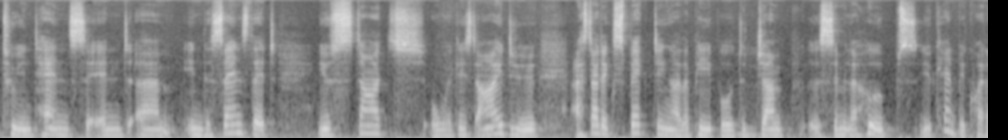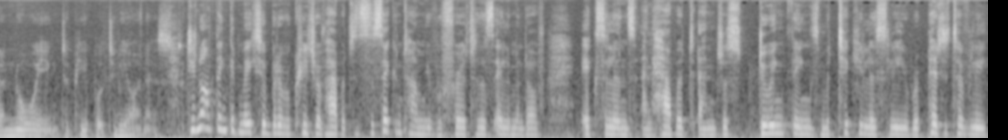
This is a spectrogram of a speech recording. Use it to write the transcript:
too intense and um, in the sense that you start, or at least I do, I start expecting other people to mm. jump uh, similar hoops. You can be quite annoying to people, to be honest. Do you not think it makes you a bit of a creature of habit? It's the second time you've referred to this element of excellence and habit and just doing things meticulously, repetitively,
